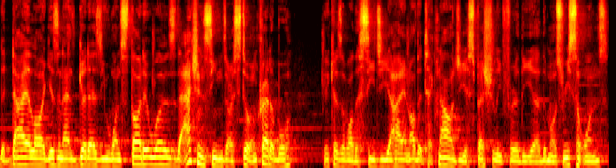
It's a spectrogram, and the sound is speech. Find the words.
the dialogue isn't as good as you once thought it was. The action scenes are still incredible because of all the CGI and all the technology, especially for the uh, the most recent ones.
